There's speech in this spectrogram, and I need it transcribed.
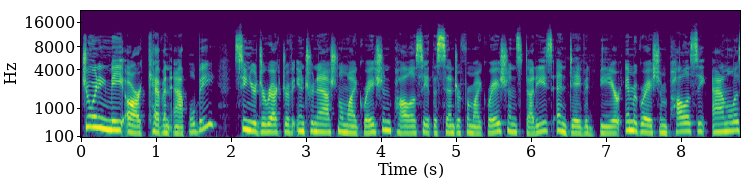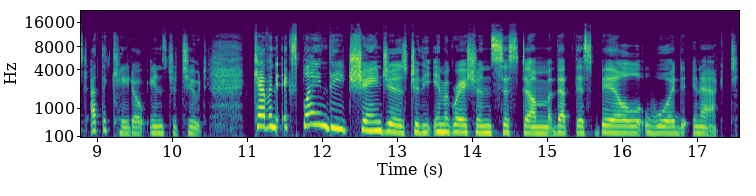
Joining me are Kevin Appleby, Senior Director of International Migration Policy at the Center for Migration Studies, and David Bier, Immigration Policy Analyst at the Cato Institute. Kevin, explain the changes to the immigration system that this bill would enact.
